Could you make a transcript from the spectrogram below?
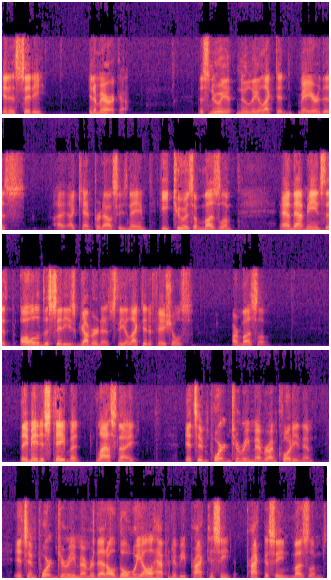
in a city in America. This newly, newly elected mayor, this I, I can't pronounce his name, he too is a Muslim. And that means that all of the city's governance, the elected officials, are Muslim. They made a statement last night. It's important to remember, I'm quoting them, it's important to remember that although we all happen to be practicing, practicing Muslims,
